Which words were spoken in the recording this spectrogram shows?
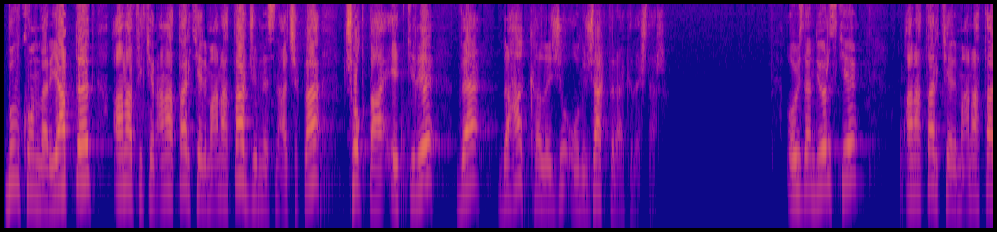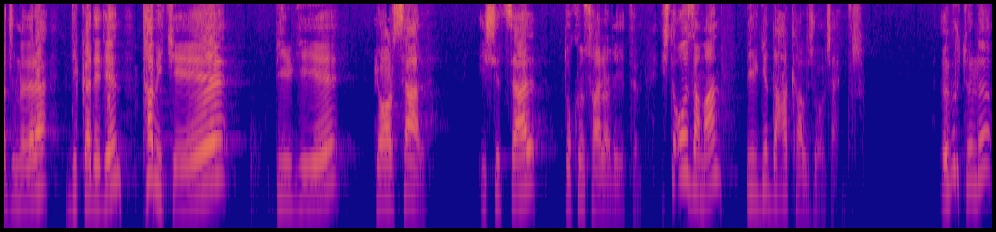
Bu konuları yaptık. Ana fikir, anahtar kelime, anahtar cümlesini açıkla. Çok daha etkili ve daha kalıcı olacaktır arkadaşlar. O yüzden diyoruz ki anahtar kelime, anahtar cümlelere dikkat edin. Tabii ki bilgiyi görsel, işitsel, dokunsal hale getirin. İşte o zaman bilgi daha kalıcı olacaktır. Öbür türlü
